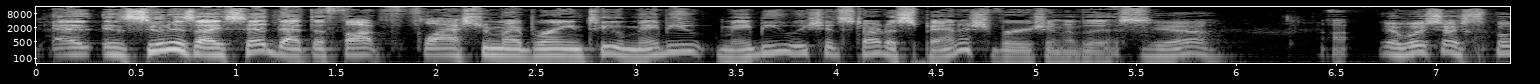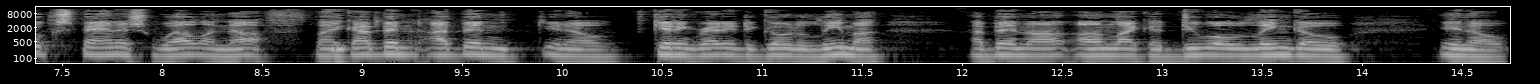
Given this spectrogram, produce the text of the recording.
as soon as I said that, the thought flashed through my brain too. Maybe, maybe we should start a Spanish version of this. yeah. I wish I spoke Spanish well enough. Like I've been, I've been, you know, getting ready to go to Lima. I've been on, on like a Duolingo, you know,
